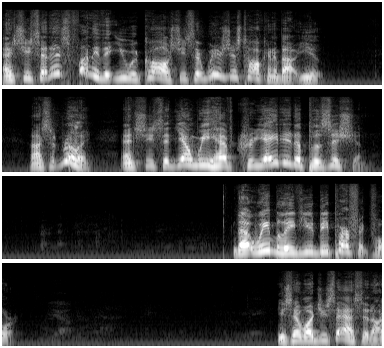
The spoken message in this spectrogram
and she said, It's funny that you would call. She said, We were just talking about you. And I said, Really? And she said, Yeah, we have created a position that we believe you'd be perfect for. You said, What'd you say? I said, I,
